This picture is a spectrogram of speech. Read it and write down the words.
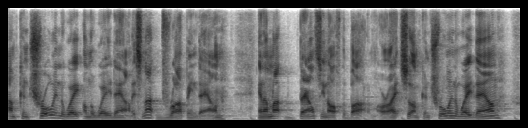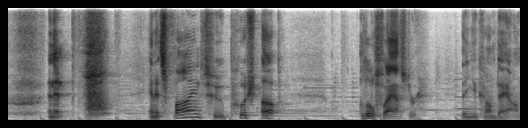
I'm controlling the weight on the way down. It's not dropping down and I'm not bouncing off the bottom. All right, so I'm controlling the weight down and then, and it's fine to push up a little faster than you come down.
